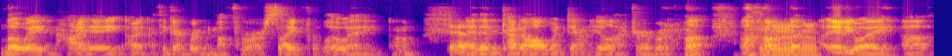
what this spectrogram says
low A and high A. I, I think I wrote him up for our site for low A. Um, yeah. And then it kind of all went downhill after I wrote him up. mm-hmm. But anyway, uh,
